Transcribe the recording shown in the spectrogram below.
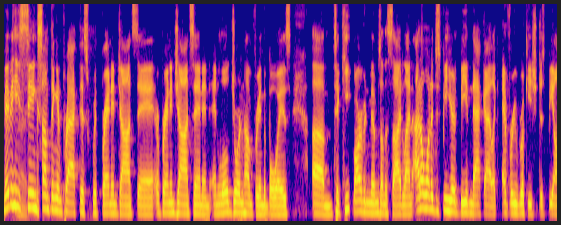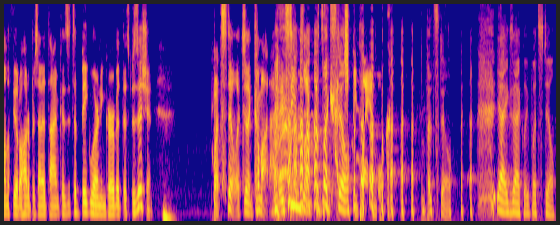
Maybe he's seeing something in practice with Brandon Johnston or Brandon Johnson and, and little Jordan Humphrey and the boys um, to keep Marvin Mims on the sideline. I don't want to just be here being that guy. Like every rookie should just be on the field 100% of the time because it's a big learning curve at this position. But still, it's like, come on. It seems like But still. should be playing more. but still. yeah, exactly. But still,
